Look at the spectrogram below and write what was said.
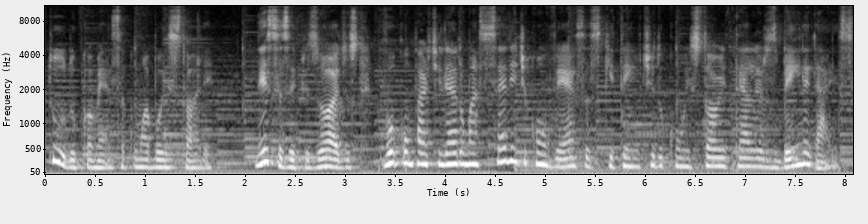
tudo começa com uma boa história. Nesses episódios, vou compartilhar uma série de conversas que tenho tido com storytellers bem legais,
